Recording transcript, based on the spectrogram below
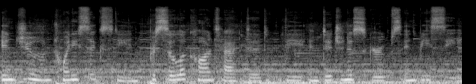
In June 2016, Priscilla contacted the indigenous groups in BC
